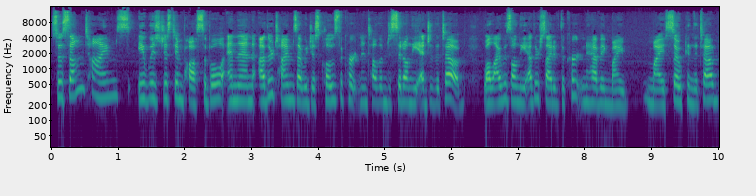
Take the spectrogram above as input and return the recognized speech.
So sometimes it was just impossible. And then other times I would just close the curtain and tell them to sit on the edge of the tub while I was on the other side of the curtain having my my soak in the tub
